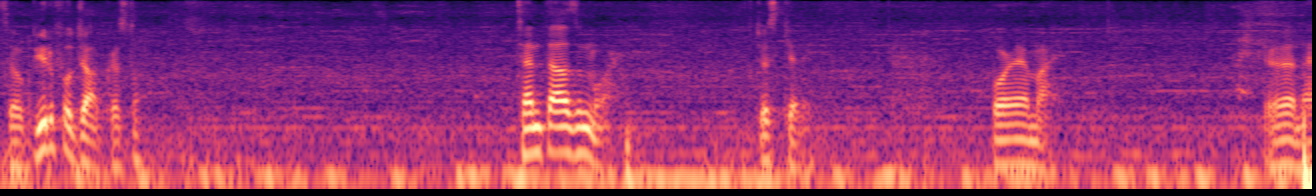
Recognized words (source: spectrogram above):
So beautiful job, Crystal. 10,000 more. Just kidding. Or am I? Good. Nice.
